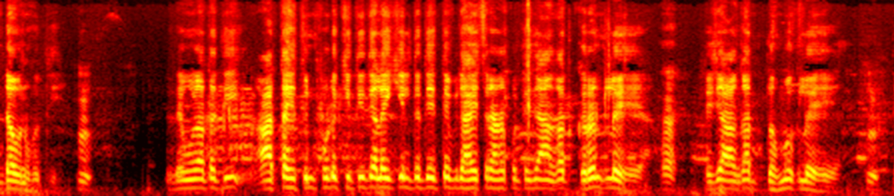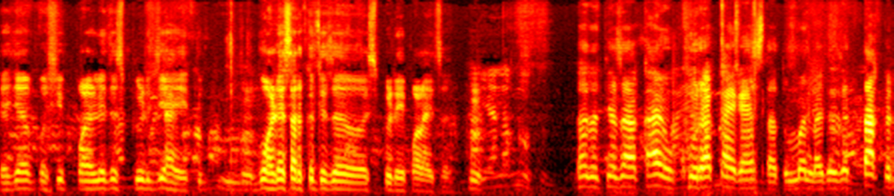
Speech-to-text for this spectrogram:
डाऊन होती. त्यामुळे आता ती आता इथून पुढे किती त्याला केलं तर ते तब्येत आहेच राहणार पण त्याच्या अंगात करंट लय हा. त्याच्या अंगात धमकलं हे हं. त्याच्यापाशी पळण्याचं स्पीड जे आहे ते घोड्यासारखं त्याचं स्पीड आहे पळायचं दादा त्याचा काय हो, खुराक काय काय असतात तुम्ही म्हणला त्याच्यात ताकद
